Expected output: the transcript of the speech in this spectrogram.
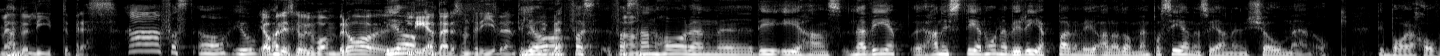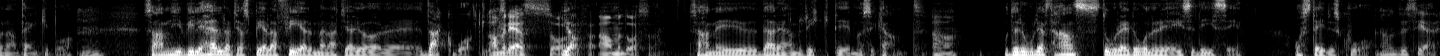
Men ändå lite press. Ah, fast, ja, jo. Ja, men det ska väl vara en bra Ja, ledare som driver en till att bli Ja, bättre. fast, fast ja. han har en, eh, det är hans, när vi han är stenhård när vi repar, när vi gör alla dem, men på scenen så är han en showman och det är bara showen han tänker på. Mm. Så han vill ju hellre att jag spelar fel men att jag gör eh, duckwalk. Liksom. Ja, men det är så Ja. Ja, men då så. Så han är ju, där är han riktig musikant. Ja, Och det roligaste, hans stora idoler är AC/DC och Status Quo. ja du ser.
